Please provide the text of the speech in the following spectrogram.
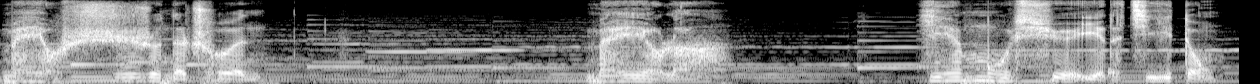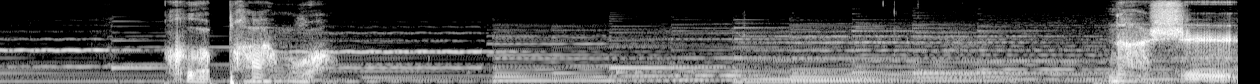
没有湿润的唇，没有了淹没血液的激动和盼望。那时。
